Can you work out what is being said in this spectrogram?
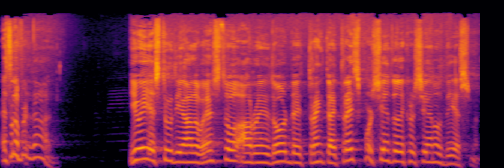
Es la verdad. Yo he estudiado esto, alrededor de 33% de cristianos diezman.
